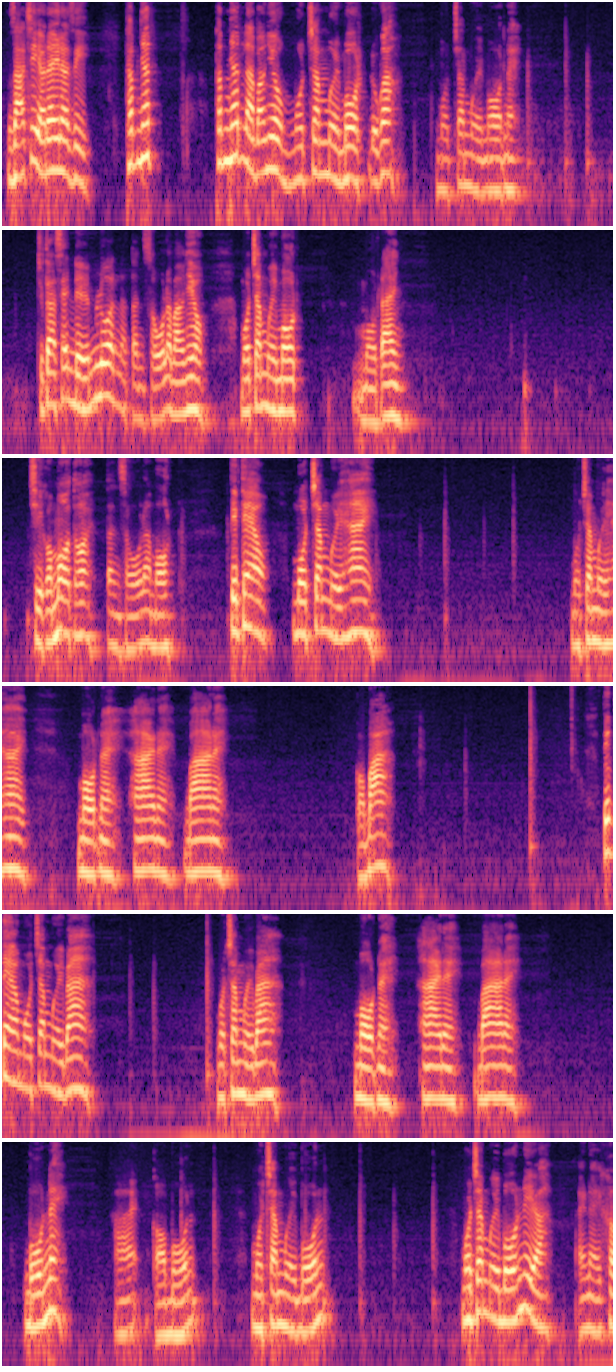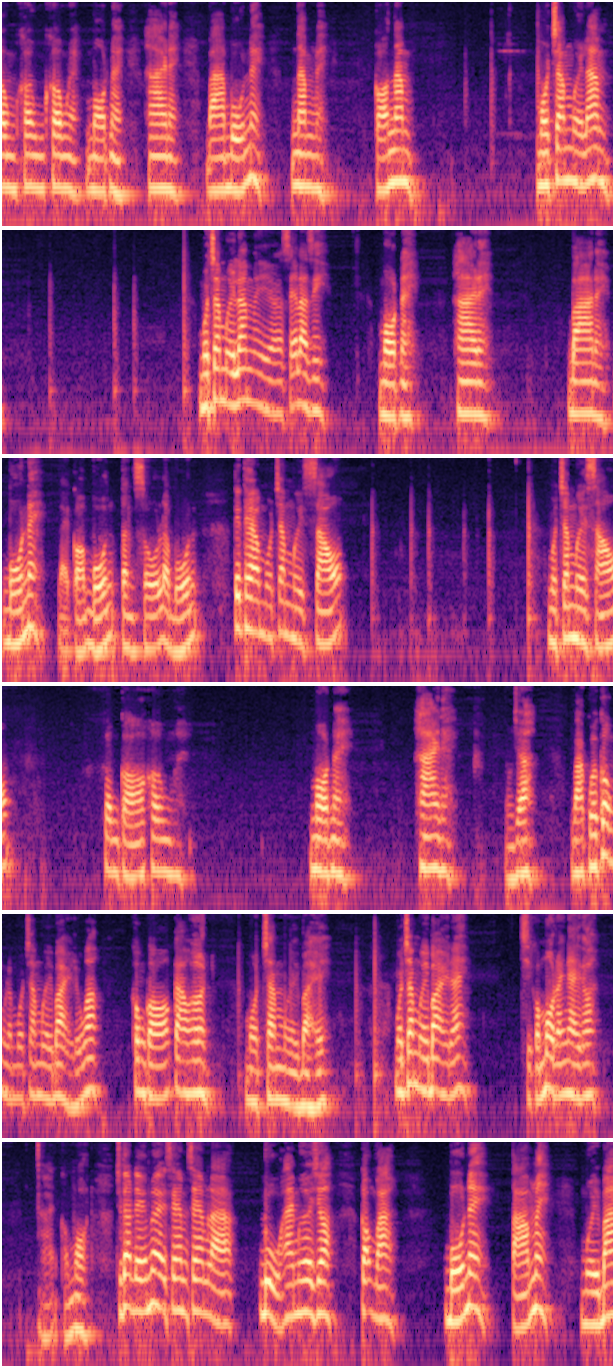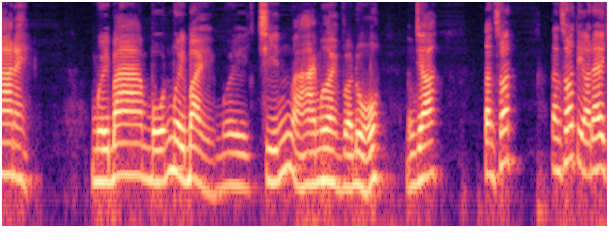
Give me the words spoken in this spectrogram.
Giá trị ở đây là gì? Thấp nhất. Thấp nhất là bao nhiêu? 111 đúng không? 111 này. Chúng ta sẽ đếm luôn là tần số là bao nhiêu? 111 một anh. Chỉ có một thôi, tần số là một. Tiếp theo 112 112 1 này, 2 này, 3 này. Có 3. Tiếp theo 113 113 1 này 2 này 3 này 4 này. Đấy, có 4 114 114 thì à Anh này 0 0 0 này. 1 này 2 này 3 4 này 5 này. Có 5 115 115 thì à, sẽ là gì? 1 này 2 này 3 này, 4 này, lại có 4, tần số là 4. Tiếp theo 116. 116 không có không. 1 này, 2 này, đúng chưa? Và cuối cùng là 117 đúng không? Không có cao hơn. 117. 117 đây. Chỉ có một anh này thôi. Đấy, có một. Chúng ta đếm lại xem xem là đủ 20 chưa? Cộng vào 4 này, 8 này, 13 này, 13, 4, 17, 19 và 20 vừa đủ. Đúng chưa? Tần suất. Tần suất thì ở đây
